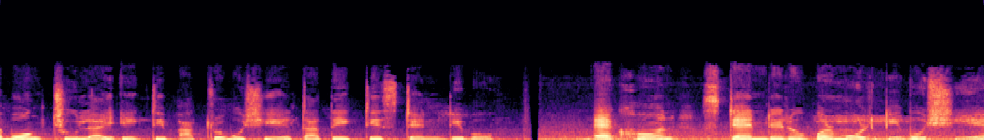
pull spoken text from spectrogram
এবং চুলায় একটি পাত্র বসিয়ে তাতে একটি স্ট্যান্ড দিব। এখন স্ট্যান্ডের উপর মোলটি বসিয়ে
